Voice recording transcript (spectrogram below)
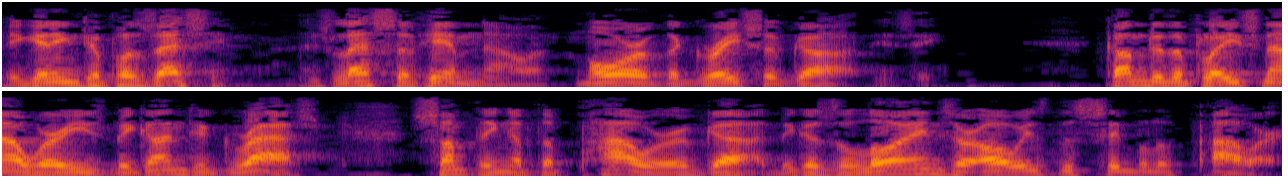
beginning to possess him. There's less of him now, more of the grace of God, you see come to the place now where he's begun to grasp something of the power of God, because the loins are always the symbol of power.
